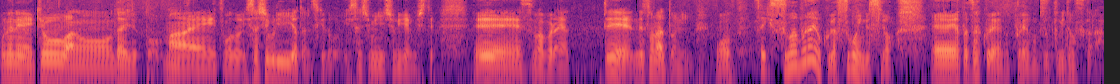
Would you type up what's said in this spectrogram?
ほんでね、今日はあのダイジェット、まあ、えー、いつも通り、久しぶりやったんですけど、久しぶりに一緒にゲームして、えー、スマブラやって、で、その後に、もう、最近スマブラ欲がすごいんですよ。えー、やっぱザクレのプレイもずっと見てますから。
